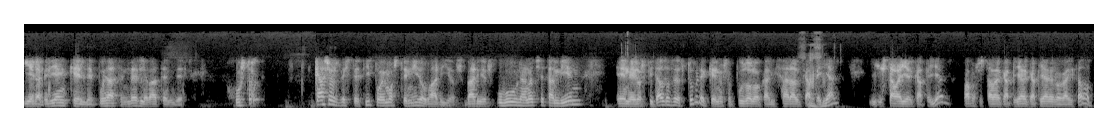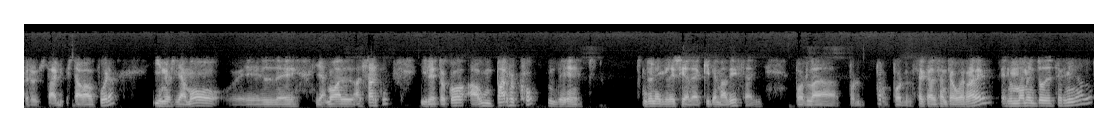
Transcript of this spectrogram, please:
Y en la medida en que él le pueda atender, le va a atender. Justo casos de este tipo hemos tenido varios, varios. Hubo una noche también en el Hospital 12 de Octubre que no se pudo localizar al capellán, y estaba allí el capellán, vamos, estaba el capellán, el capellán es localizado, pero estaba, estaba afuera, y nos llamó, el, llamó al, al, Sarco y le tocó a un párroco de, de una iglesia de aquí de Madrid, ahí, por, la, por, por, cerca de Santiago Bernabéu, en un momento determinado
